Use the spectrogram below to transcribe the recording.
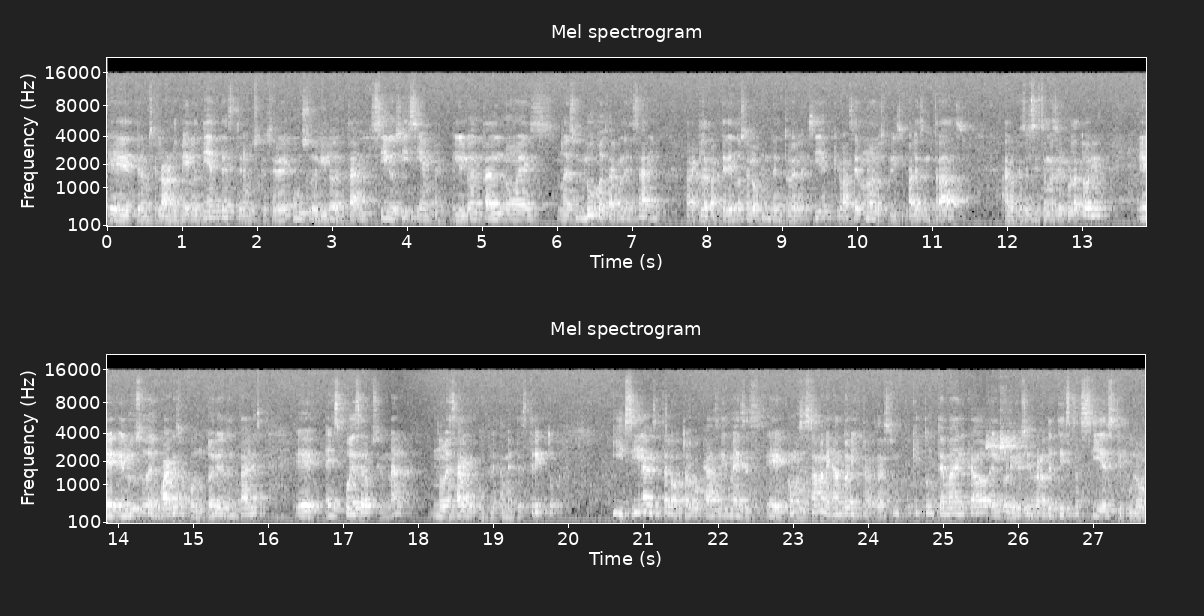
Eh, tenemos que lavarnos bien los dientes, tenemos que hacer el uso del hilo dental, sí o sí, siempre. El hilo dental no es, no es un lujo, es algo necesario para que las bacterias no se alojen dentro de la encía, que va a ser una de las principales entradas a lo que es el sistema circulatorio. Eh, el uso de enjuagues o colutorios dentales eh, es, puede ser opcional, no es algo completamente estricto, y sí la visita al odontólogo cada seis meses. Eh, ¿Cómo se está manejando ahorita? ¿verdad? Es un poquito un tema delicado. El Colegio de Cirujanos Dentistas sí estipuló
